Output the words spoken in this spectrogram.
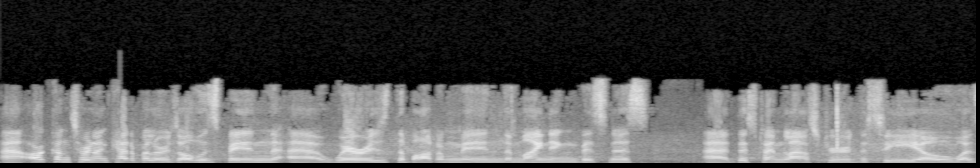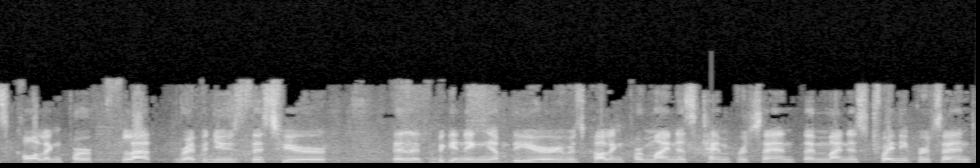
Uh, our concern on Caterpillar has always been uh, where is the bottom in the mining business. Uh, this time last year, the CEO was calling for flat revenues this year, then at the beginning of the year, he was calling for minus 10%, then minus 20%.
